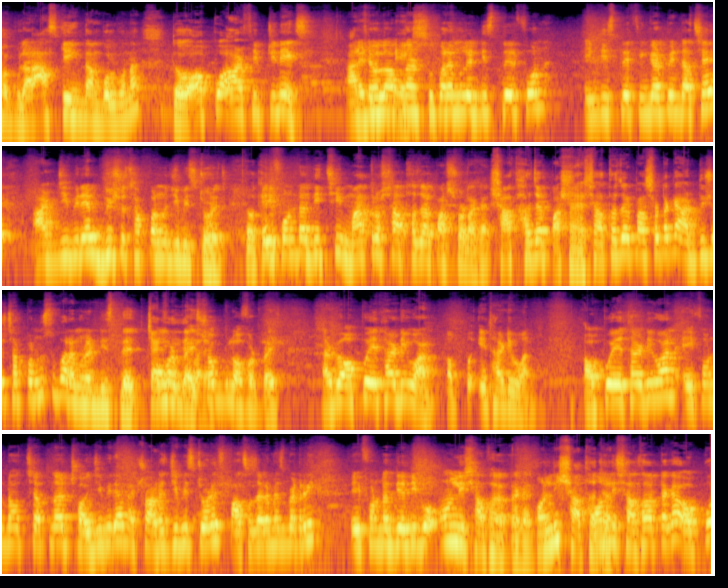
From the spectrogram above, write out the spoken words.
সবগুলো আর আস্কিং দাম বলব না। তো অপো আর ফিফটিন এক্স আর এটা হলো আপনার সুপার অ্যামোলেড ডিসপ্লের ফোন ইন ডিসপ্লে ফিঙ্গারপ্রিন্ট আছে আট জিবি র্যাম দুইশো ছাপ্পান্ন জিবি স্টোরেজ. এই ফোনটা দিচ্ছি মাত্র সাত হাজার পাঁচশো টাকায়। সাত হাজার পাঁচশো। হ্যাঁ সাত হাজার পাঁচশো টাকা আট দুইশো ছাপ্পান্ন super AMOLED display offer price সবগুলো অফার প্রাইস তারপরে Oppo A thirty one Oppo A thirty one Oppo A thirty one এই ফোনটা হচ্ছে আপনার ছয় জিবি র্যাম একশো আঠাশ জিবি স্টোরেজ পাঁচ হাজার এমএস ব্যাটারি এই ফোনটা দিয়ে দিব অনলি সাত হাজার টাকায় অনলি সাত হাজার। অনলি সাত হাজার টাকা অপো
